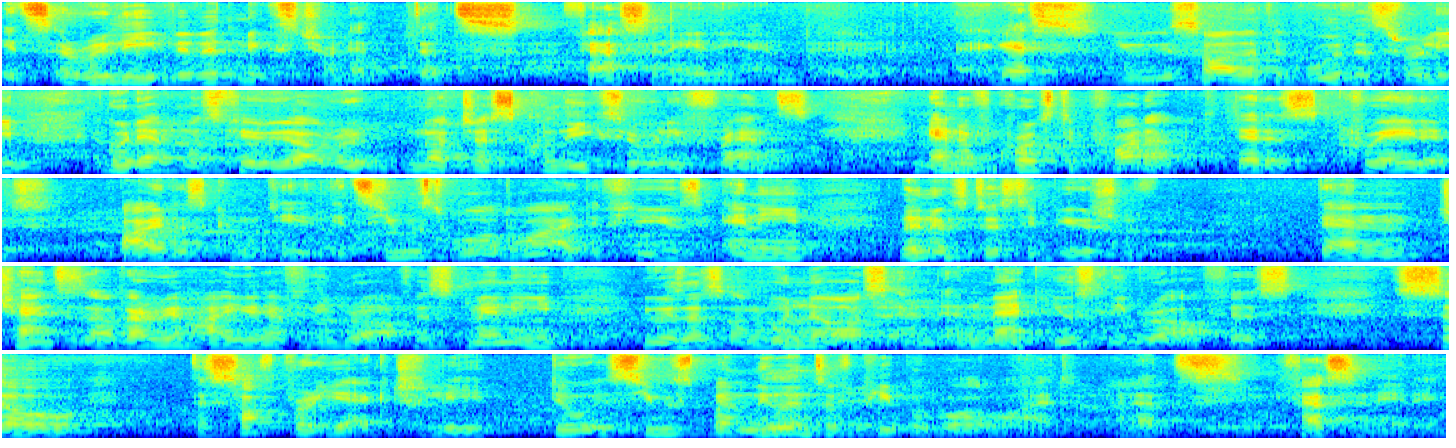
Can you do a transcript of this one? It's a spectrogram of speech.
it's a really vivid mixture that, that's fascinating and uh, I guess you, you, saw that the booth is really a good atmosphere, you are not just colleagues, you're really friends. And of course the product that is created by this community, it's used worldwide. If you use any Linux distribution then chances are very high you have LibreOffice. Many users on Windows and, and Mac use LibreOffice. So the software you actually do is used by millions of people worldwide, and that's fascinating.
